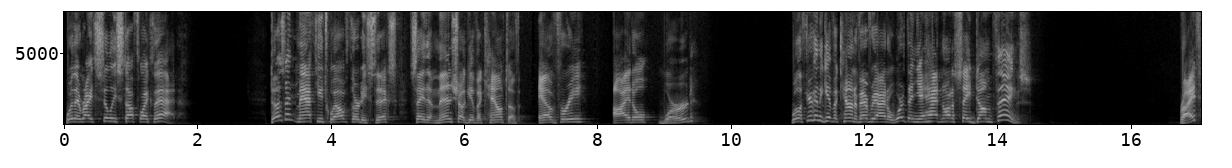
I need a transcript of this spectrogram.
where they write silly stuff like that. Doesn't Matthew 12, 36 say that men shall give account of every idle word? Well, if you're going to give account of every idle word, then you hadn't ought to say dumb things. Right?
